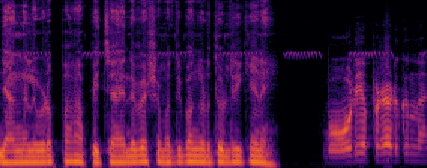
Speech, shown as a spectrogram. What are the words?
ഞങ്ങളിവിടെ പാപ്പിച്ചായന്റെ വിഷമത്തിൽ പങ്കെടുത്തോണ്ടിരിക്കണേ. ബോഡി എപ്പോഴാ എടുക്കുന്നേ?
